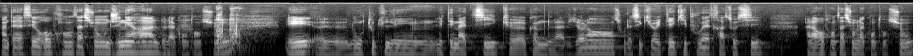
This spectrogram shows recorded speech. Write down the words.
intéressé aux représentations générales de la contention et euh, donc toutes les, thématiques euh, comme de la violence ou la sécurité qui pouvaient être associées à la représentation de la contention.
